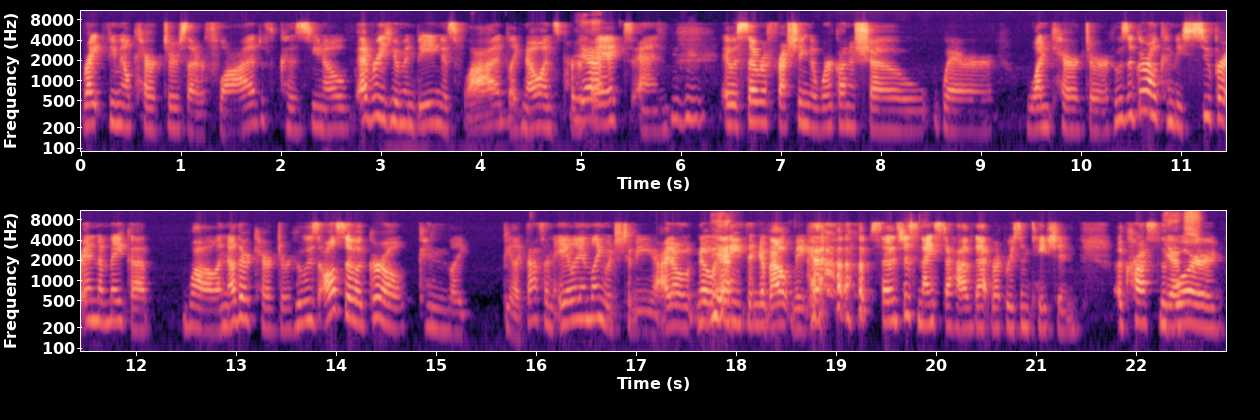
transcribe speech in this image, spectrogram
write female characters that are flawed because, you know, every human being is flawed. Like, no one's perfect. Yeah. And mm-hmm. it was so refreshing to work on a show where one character who's a girl can be super into makeup while another character who is also a girl can like be like, that's an alien language to me. I don't know yeah. anything about makeup. so it's just nice to have that representation across the yes. board,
